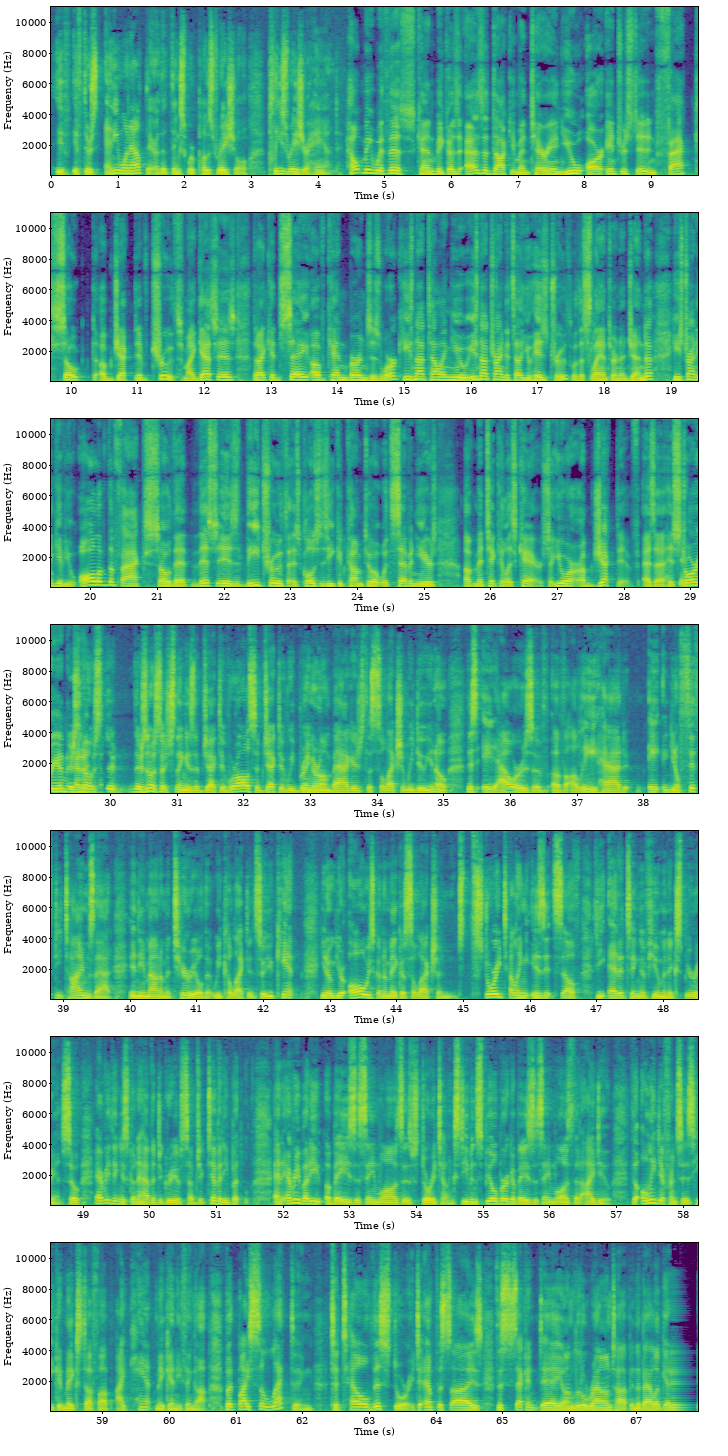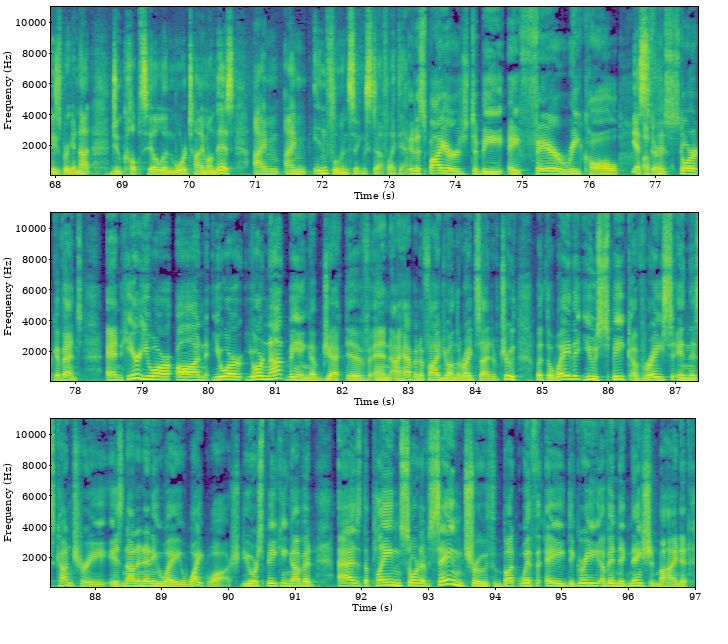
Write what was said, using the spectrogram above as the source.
If, if there's anyone out there that thinks we're post racial, please raise your hand. Help me with this, Ken, because as a documentarian, you are interested in fact soaked objective truths. My guess is that I could say of Ken Burns' work, he's not telling you, he's not trying to tell you his truth with a slant or an agenda. He's trying to give you all of the facts so that this is the truth as close as he could come to it with seven years of meticulous care. So you are objective as a historian. There's no, a, there's no such thing as objective. We're all subjective. We bring our own baggage. The selection we do, you know, this eight hours of, of Ali had eight, you know, 50 times that in the amount of material that we collected. So you can't, you know, you're always going to make a selection. Storytelling is itself the editing of human experience. So everything is going to have a degree of subjectivity, but, and everybody obeys the same laws as storytelling. Steven Spielberg obeys the same laws that I do. The only difference is he can make stuff up. I can't make anything up. But by selecting to tell this story, to emphasize the second day on Little Round Top in the Battle of Gettysburg, Gettysburg and not do Culp's Hill and more time on this, I'm I'm influencing stuff like that. It aspires to be a fair recall yes, of sir. historic events. And here you are on you are you're not being objective and I happen to find you on the right side of truth, but the way that you speak of race in this country is not in any way whitewashed. You are speaking of it as the plain sort of same truth but with a degree of indignation behind it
